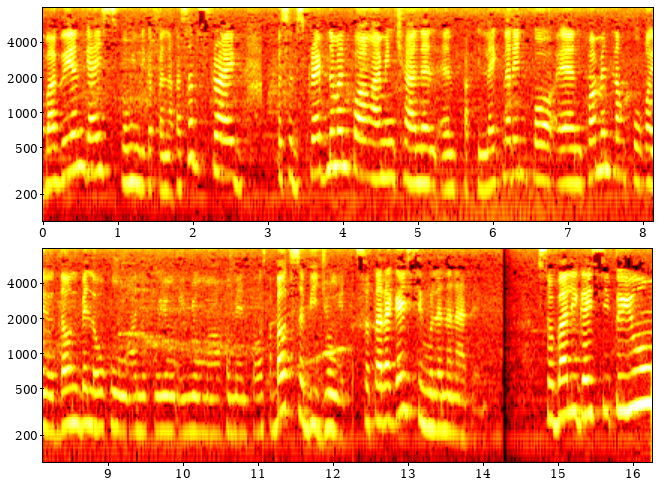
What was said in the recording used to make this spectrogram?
bago yan guys, kung hindi ka pa nakasubscribe, pa-subscribe naman po ang aming channel and paki-like na rin po and comment lang po kayo down below kung ano po yung inyong mga komentos about sa video ito. So tara guys, simulan na natin. So bali guys, ito yung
